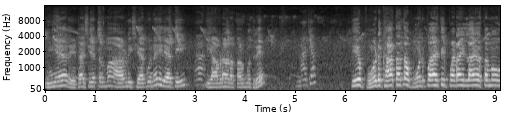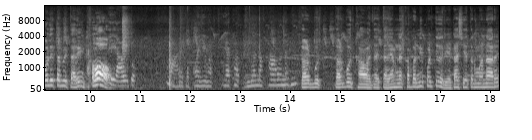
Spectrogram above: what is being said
અહીંયા રેઠા ક્ષેત્રમાં આવડી શેગું નહીં રહેતી. એ આવડાવડો તળબૂત રે. જમ તે ભોંડ ખાતા તો ભોંડ પાસેથી પડાઈ લાયો. તમે ઓલી તમે ધરીને ખો. તળબૂત તળબૂત ખાવા જાય. ત્યારે એમને ખબર નહીં પડતી હોય રેઠા ક્ષેત્રમાં ના રહે.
